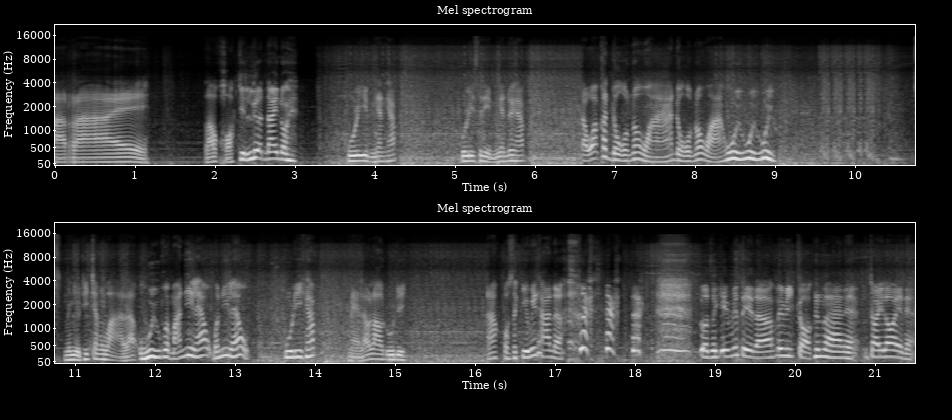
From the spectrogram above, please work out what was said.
อะไร เราขอกินเลือดได้หน่อยกูรีเหมือนกันครับกูรีสนิมเหมือนกันด้วยครับ แต่ว่าก็โดนมาหวาโดนมาหวาหุ้ยหุ้ยหุ้ยมันอยู่ที่จังหวะแล้วอุ้ยมานี่แล้วมานี่แล้วกูรีครับแหมแล้วเราดูดิอ้าวกดสกิลไม่ทันเหรอกดสกิลไม่ติดเหรอไม่มีเกาะขึ้นมาเนี่ยจอยลอยเนี่ย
